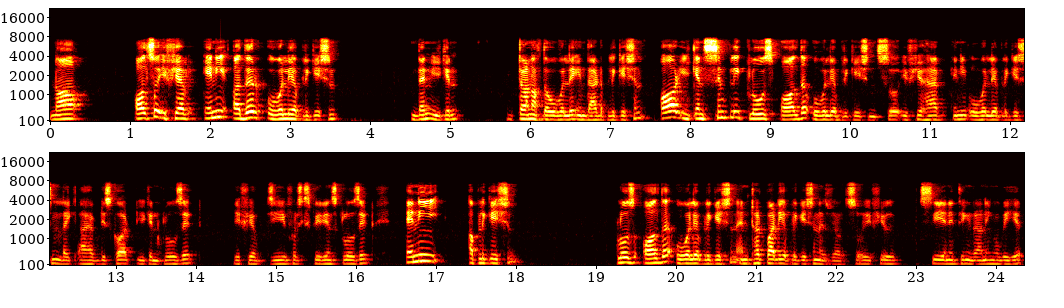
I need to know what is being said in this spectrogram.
Now also if you have any other overlay application then you can turn off the overlay in that application or you can simply close all the overlay applications. So if you have any overlay application like I have Discord you can close it. If you have GeForce experience close it. Any application close all the overlay application and third-party application as well. So if you see anything running over here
